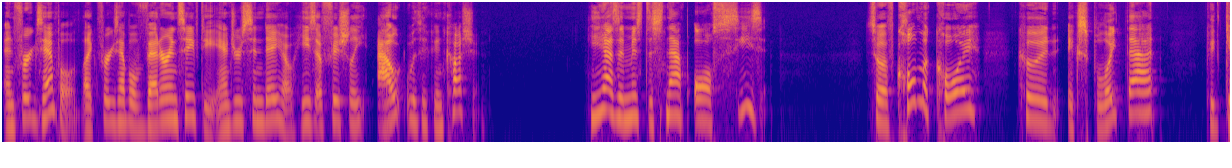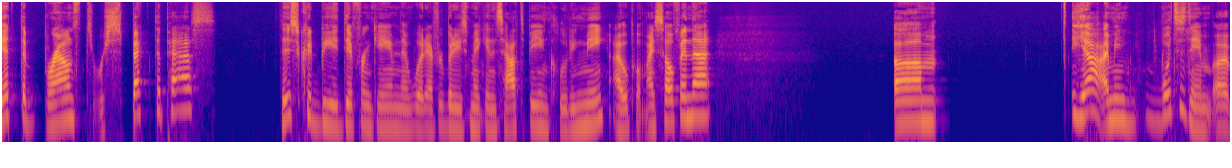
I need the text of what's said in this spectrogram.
And for example, like for example, veteran safety Andrew Sendejo, he's officially out with a concussion. He hasn't missed a snap all season. So if Colt McCoy could exploit that, could get the Browns to respect the pass, this could be a different game than what everybody's making this out to be, including me. I will put myself in that. Um, yeah, I mean, what's his name? Uh,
